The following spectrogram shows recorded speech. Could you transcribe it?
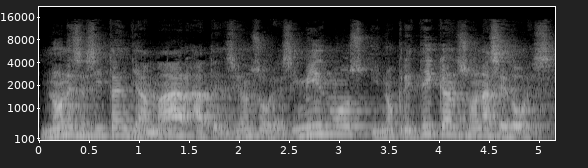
No necesitan llamar atención sobre sí mismos y no critican, son hacedores.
